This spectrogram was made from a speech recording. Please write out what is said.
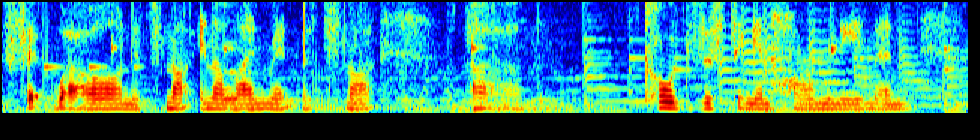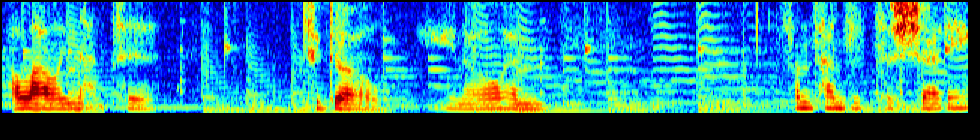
fit well, and it's not in alignment, and it's not um, coexisting in harmony, then allowing that to to go, you know, and Sometimes it's a shedding,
